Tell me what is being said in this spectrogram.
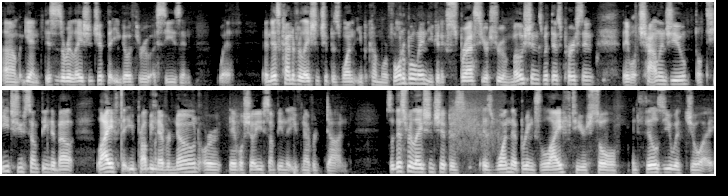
um, again this is a relationship that you go through a season with and this kind of relationship is one that you become more vulnerable in. You can express your true emotions with this person. They will challenge you. They'll teach you something about life that you've probably never known, or they will show you something that you've never done. So this relationship is is one that brings life to your soul and fills you with joy.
